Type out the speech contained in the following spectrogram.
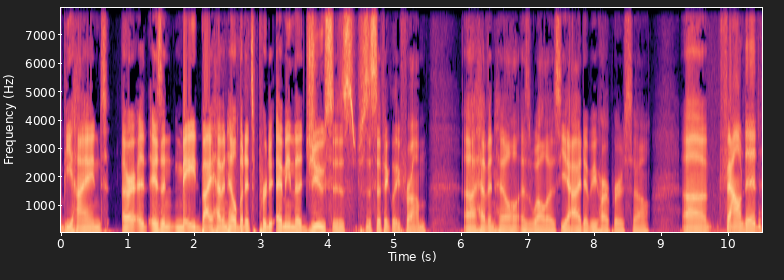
behind or it isn't made by Heaven Hill, but it's produ- I mean the juice is specifically from uh, Heaven Hill as well as yeah I.W. Harper. So uh, founded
